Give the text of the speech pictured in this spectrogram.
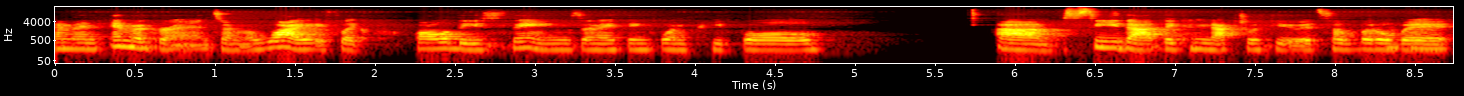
am an immigrant. I'm a wife. Like all these things, and I think when people um, see that they connect with you, it's a little Mhm. bit,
